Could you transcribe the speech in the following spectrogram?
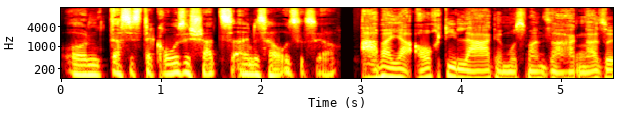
Und das ist der große Schatz eines Hauses, ja. Aber ja auch die Lage, muss man sagen. Also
